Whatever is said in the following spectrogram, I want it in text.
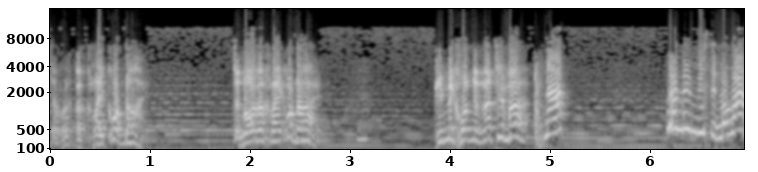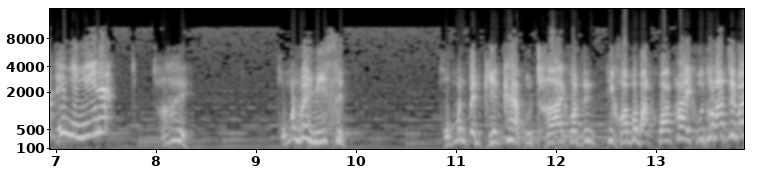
จะรักกับใครก็ได้ จะนอนกับใครก็ได้ พิมพ์เป็นคนอย่างนั้นใช่ไหมนัด แล้วไม่มีสิทธิ์มาว่าพิมพ์อย่างนี้นะ ใช่ ผมมันไม่มีสิทธิ์ ผมมันเป็นเพียงแค่ผู้ชายคนหนึ่งที่คอยบำบัดความใคร่คุณเท่านั้นใช่ไหม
